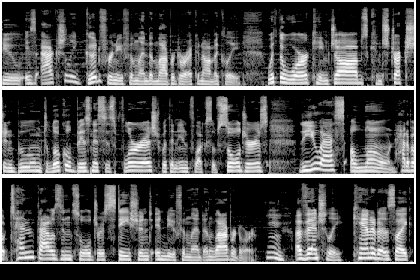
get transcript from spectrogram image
II is actually good for Newfoundland and Labrador economically. With the war came jobs, construction boomed, local businesses flourished with an influx of soldiers. The U.S. alone had about 10,000 soldiers stationed in Newfoundland and Labrador. Hmm. Eventually, Canada is like,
